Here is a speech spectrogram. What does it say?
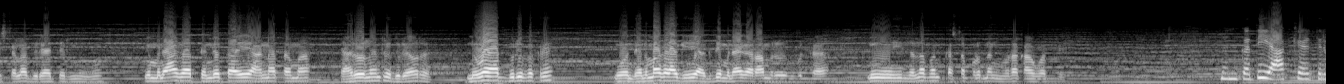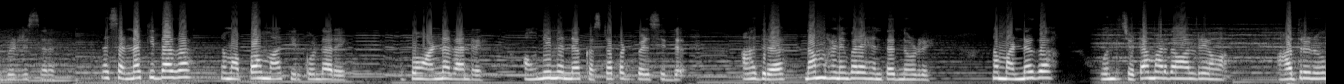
ಇಷ್ಟೆಲ್ಲ ದುಡಿಯಾತೀರಿ ನೀವು. ನಿಮ್ಮ ಮನ್ಯಾಗ ತಂದೆ ತಾಯಿ, ಅಣ್ಣ, ತಮ್ಮ, ಯಾರು ಇಲ್ಲನ್ರಿ ದುಡಿಯವ್ರ ನೀವೇ ಯಾಕೆ ದುಡಿಬೇಕ್ರಿ ನೀವು ಒಂದ್ ಹೆಣ್ಮಗಳಾಗಿ ಅಗ್ದಿ ಮನ್ಯಾಗ ಆರಾಮ್ ಇರೋದು ನೀವು ಇಲ್ಲೆಲ್ಲ ಬಂದ್ ಕಷ್ಟ ನಂಗೆ ನೋಡಕ್ ಆಗೋತ್ರಿ ನನ್ ಕತಿ ಯಾಕೆ ಕೇಳ್ತಿರ್ ಬಿಡ್ರಿ ಸರ್? ನಾ ಸಣ್ಣಕ್ಕಿದ್ದಾಗ ನಮ್ಮ ಅಪ್ಪ, ಅಮ್ಮ ತೀರ್ಕೊಂಡಾರೆ. ಅಪ್ಪ ಅಣ್ಣ ಅದಾನ್ರಿ ಅವನೇ ನನ್ನ ಕಷ್ಟಪಟ್ಟು ಬೆಳೆಸಿದ್ದ. ಆದ್ರ ನಮ್ ಹಣೆ ಬರ ಎಂತದ್ ನೋಡ್ರಿ? ನಮ್ಮ ಅಣ್ಣಗ ಒಂದ್ ಚಟ ಮಾಡ್ದವಲ್ರಿ ಅವ. ಆದ್ರೂ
